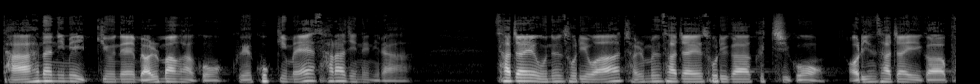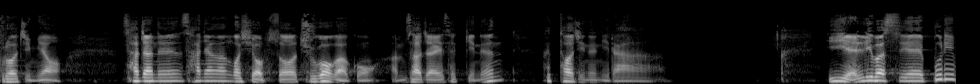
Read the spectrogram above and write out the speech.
다 하나님의 입기운에 멸망하고 그의 콧김에 사라지느니라. 사자의 우는 소리와 젊은 사자의 소리가 그치고 어린 사자의 이가 부러지며 사자는 사냥한 것이 없어 죽어가고 암사자의 새끼는 흩어지느니라. 이 엘리바스의 뿌리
